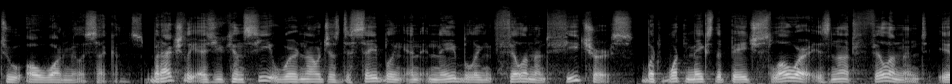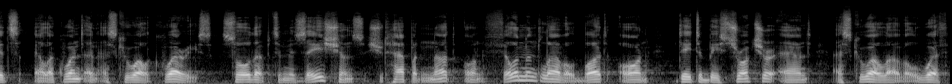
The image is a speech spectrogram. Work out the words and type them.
201 milliseconds. But actually, as you can see, we're now just disabling and enabling filament features. But what makes the page slower is not filament, it's Eloquent and SQL queries. So the optimizations should happen not on filament level, but on database structure and SQL level with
